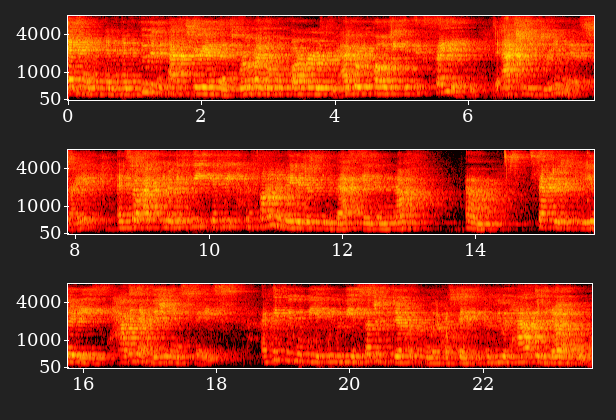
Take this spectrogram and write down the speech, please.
and, and, and, and food in the cafeteria that's grown by local farmers through agroecology. It's exciting to actually dream this, right? And so I, you know, if we if we can find a way to just invest in enough um, sectors and communities having that visioning space, I think we would be we would be in such a different political space because we would have the no,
